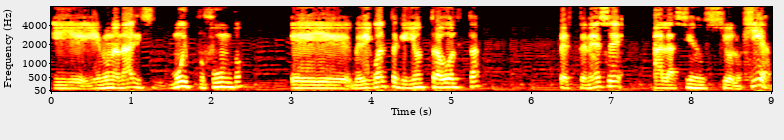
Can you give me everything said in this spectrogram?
y, y en un análisis muy profundo eh, me di cuenta que John Travolta pertenece a la cienciología.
